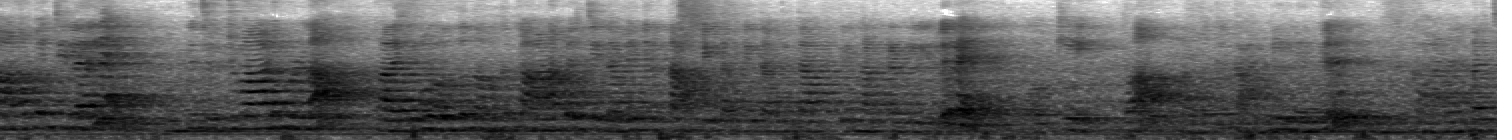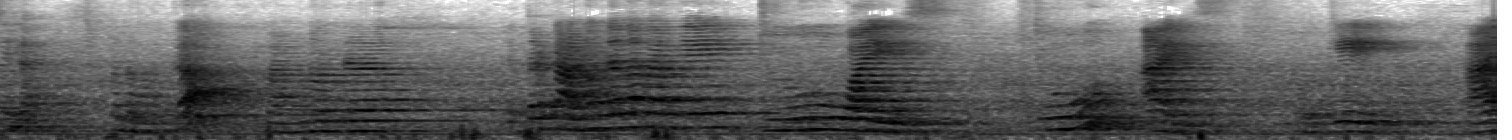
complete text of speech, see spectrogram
കാണാൻ പറ്റില്ല അല്ലേ നമുക്ക് ചുറ്റുപാടുമുള്ള കാര്യങ്ങളൊന്നും നമുക്ക് കാണാൻ പറ്റില്ല അപ്പൊ ഇങ്ങനെ തപ്പി തപ്പി തപ്പി തപ്പി നടക്കേണ്ടി വരും അല്ലേ ഓക്കെ അപ്പൊ നമുക്ക് കണ്ണില്ലെങ്കിൽ നമുക്ക് കാണാൻ പറ്റില്ല അപ്പൊ നമുക്ക് കണ്ണുണ്ട് എത്ര കണ്ണുണ്ടെന്നാ പറഞ്ഞേ two eyes two eyes okay I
